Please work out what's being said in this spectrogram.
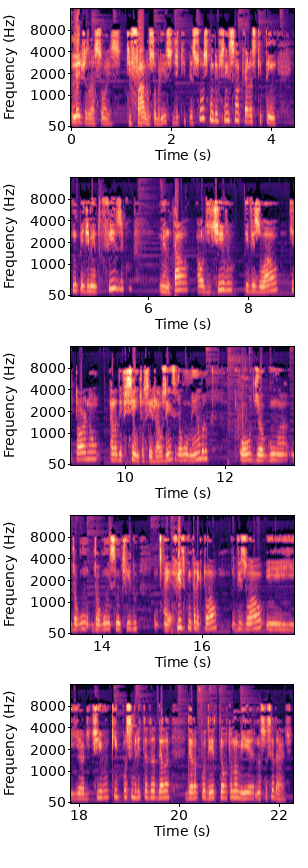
legislações que falam sobre isso, de que pessoas com deficiência são aquelas que têm impedimento físico, mental, auditivo e visual que tornam ela deficiente, ou seja, a ausência de algum membro ou de, alguma, de, algum, de algum sentido é, físico, intelectual, visual e auditivo que possibilita dela, dela poder ter autonomia na sociedade.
